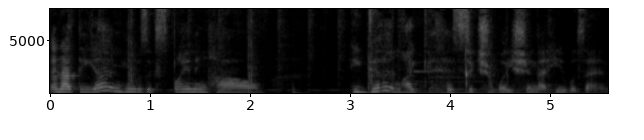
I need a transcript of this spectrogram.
And at the end, he was explaining how he didn't like his situation that he was in.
